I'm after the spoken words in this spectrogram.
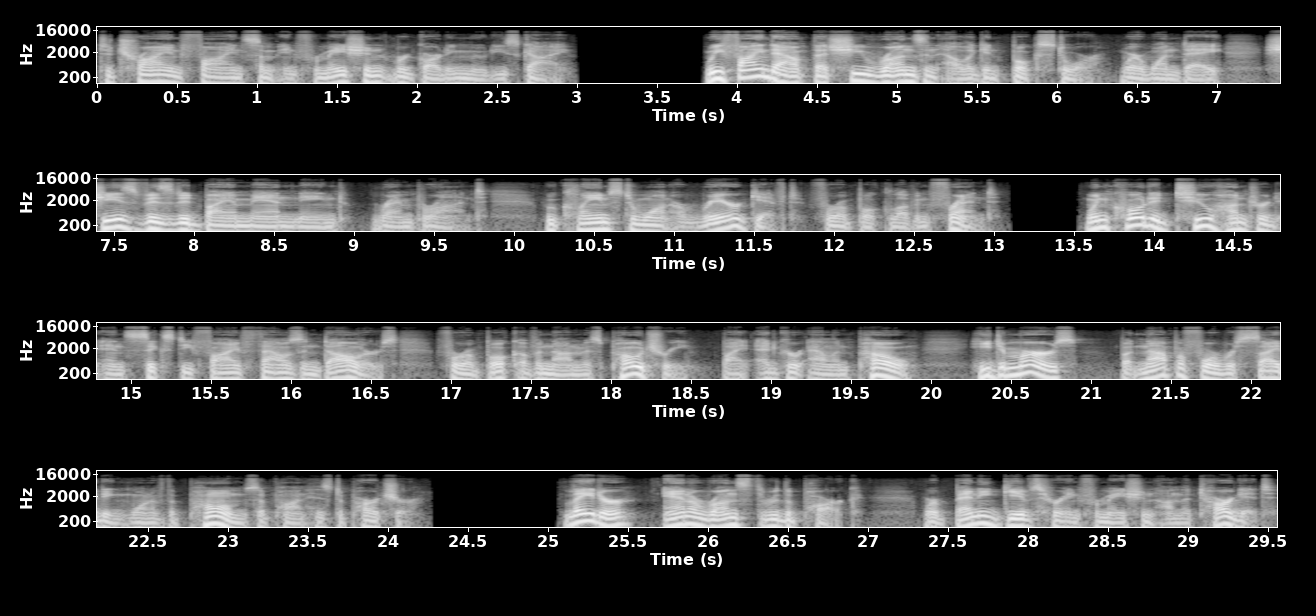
to try and find some information regarding Moody's guy. We find out that she runs an elegant bookstore, where one day she is visited by a man named Rembrandt, who claims to want a rare gift for a book loving friend. When quoted $265,000 for a book of anonymous poetry by Edgar Allan Poe, he demurs, but not before reciting one of the poems upon his departure. Later, Anna runs through the park, where Benny gives her information on the target,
